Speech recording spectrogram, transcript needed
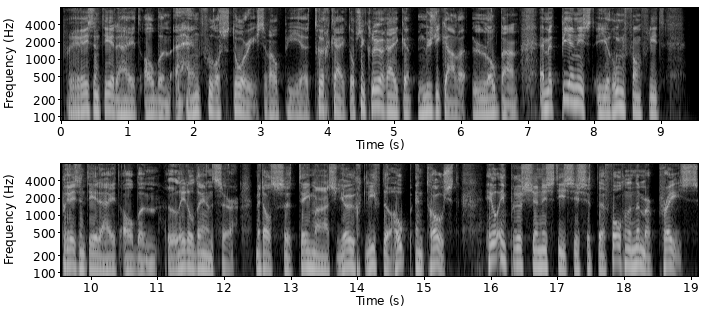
presenteerde hij het album A Handful of Stories... waarop hij uh, terugkijkt op zijn kleurrijke muzikale loopbaan. En met pianist Jeroen van Vliet presenteerde hij het album Little Dancer... met als uh, thema's jeugd, liefde, hoop en troost. Heel impressionistisch is het uh, volgende nummer, Praise...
